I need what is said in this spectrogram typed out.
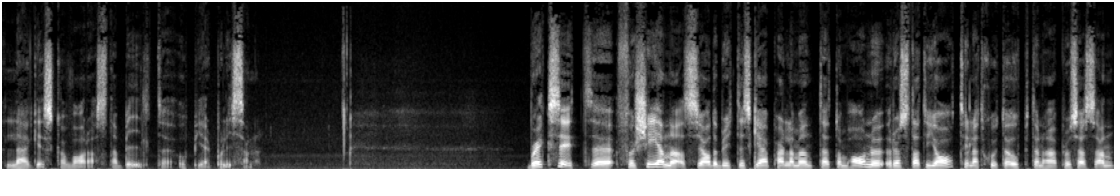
läge ska vara stabilt, uppger polisen. Brexit eh, försenas. Ja, det brittiska parlamentet de har nu röstat ja till att skjuta upp den här processen.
